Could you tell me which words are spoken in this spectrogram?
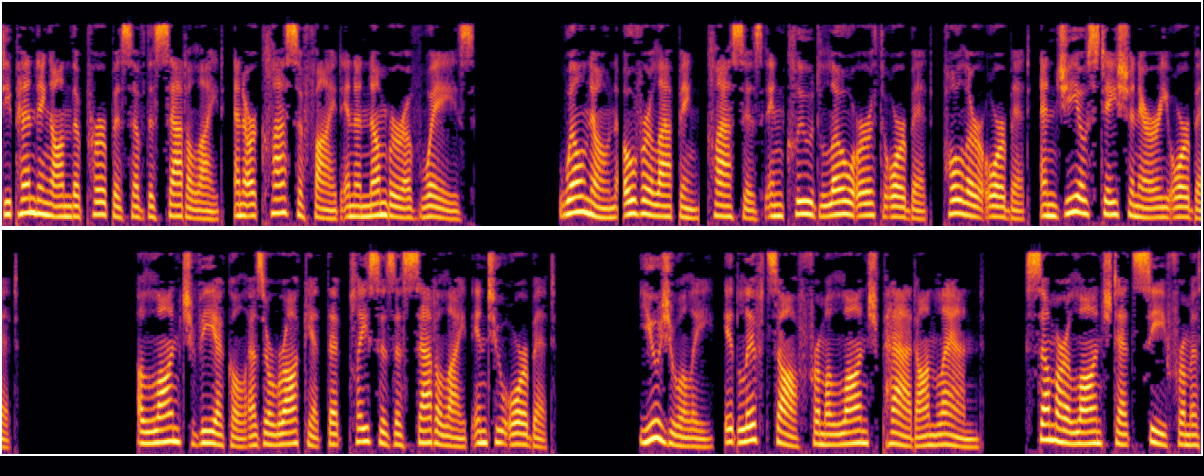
depending on the purpose of the satellite, and are classified in a number of ways. Well-known overlapping classes include low Earth orbit, polar orbit, and geostationary orbit. A launch vehicle is a rocket that places a satellite into orbit. Usually, it lifts off from a launch pad on land. Some are launched at sea from a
